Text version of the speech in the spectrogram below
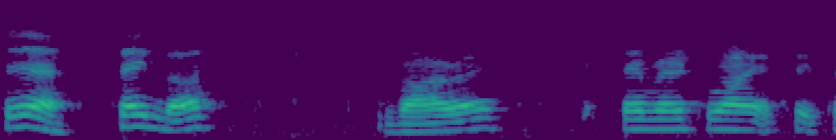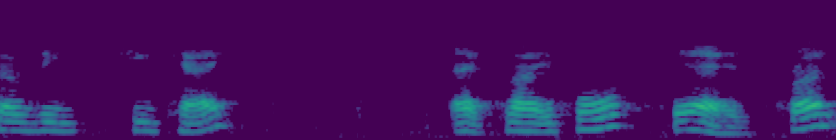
so yeah, same bus, Viro, same reg YX67VGK, X94. So yeah, here's front,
